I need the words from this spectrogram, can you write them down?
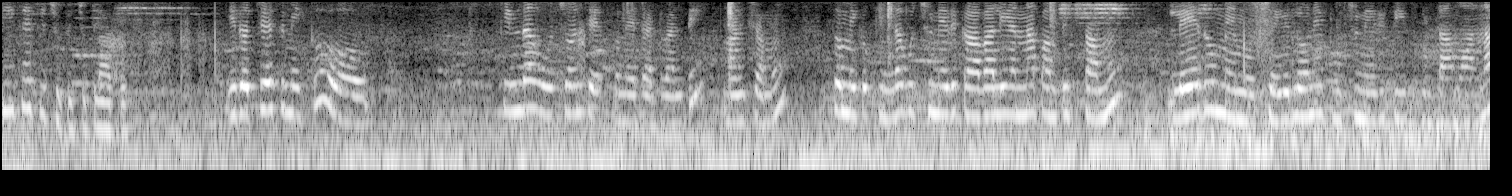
తీసేసి చూపించు క్లాత్. ఇది వచ్చేసి మీకు కింద కూర్చొని చేసుకునేటటువంటి మంచము. సో మీకు కింద కూర్చునేది కావాలి అన్నా పంపిస్తాము. లేదు మేము చైర్లోనే కూర్చునేది తీసుకుంటాము అన్నా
